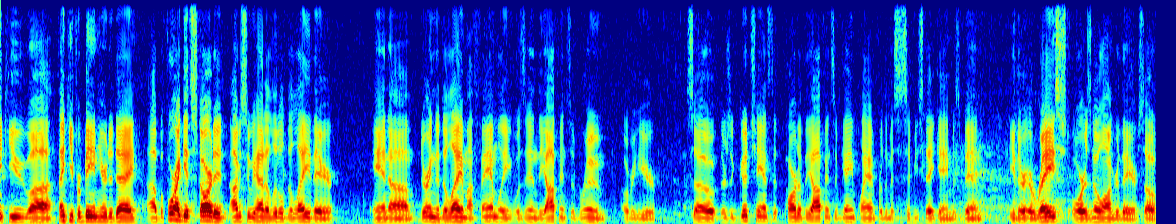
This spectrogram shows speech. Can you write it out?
Thank you. Uh, thank you for being here today. Uh, before I get started, obviously we had a little delay there, and um, during the delay, my family was in the offensive room over here. So there's a good chance that part of the offensive game plan for the Mississippi State game has been either erased or is no longer there. So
